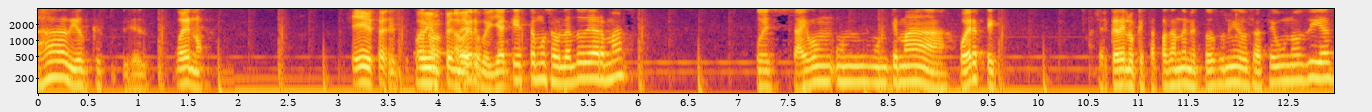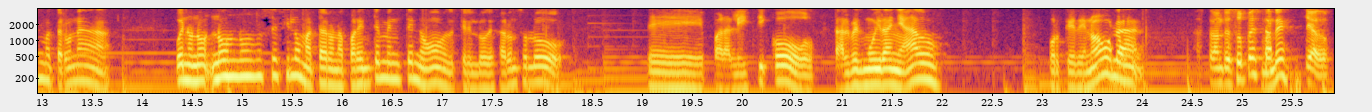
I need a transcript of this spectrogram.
Ah, Dios, qué estupidez. Bueno, sí, está, está bueno bien a pendejo. ver, güey, ya que estamos hablando de armas, pues hay un, un- un tema fuerte acerca de lo que está pasando en Estados Unidos. Hace unos días mataron a... Bueno, no, no, no, sé si lo mataron, aparentemente no, que lo dejaron solo eh, paralítico o tal vez muy dañado. Porque de nuevo la... Hasta donde supe estaba lisiado.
